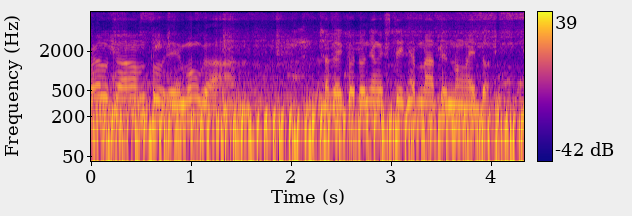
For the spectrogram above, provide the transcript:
Welcome to Emugan. Lagay ko doon yung sticker natin mga idol.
